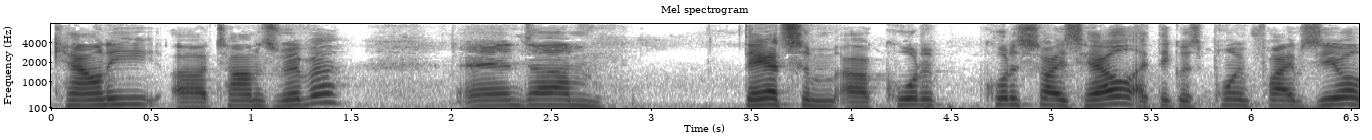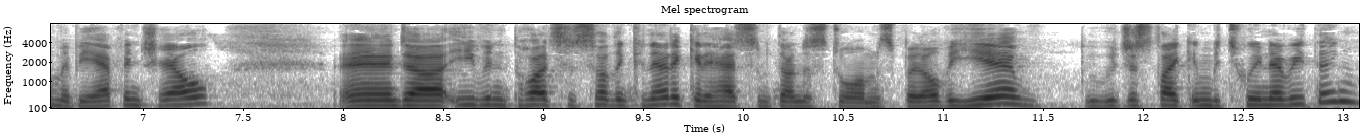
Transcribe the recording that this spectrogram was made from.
County, uh, Toms River, and um, they had some uh, quarter quarter size hail. I think it was 0.50, maybe half inch hail, and uh, even parts of southern Connecticut had some thunderstorms. But over here, we were just like in between everything.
